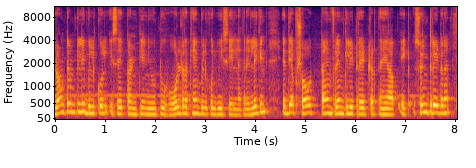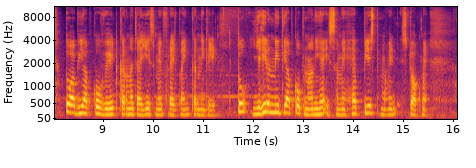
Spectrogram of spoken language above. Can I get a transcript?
लॉन्ग टर्म के लिए बिल्कुल इसे कंटिन्यू टू होल्ड रखें, बिल्कुल भी सेल ना करें। लेकिन यदि आप शॉर्ट टाइम फ्रेम के लिए ट्रेड करते हैं, आप एक स्विंग ट्रेडर हैं तो अभी आपको वेट करना चाहिए इसमें फ्रेश बाइंग करने के लिए। तो यही रणनीति आपको अपनानी है इस समय हैप्पीएस्ट माइंड स्टॉक में।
